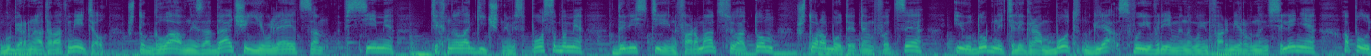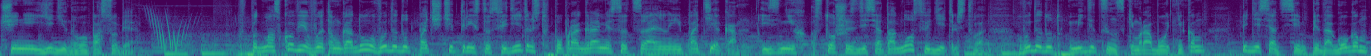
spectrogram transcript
Губернатор отметил, что главной задачей является всеми технологичными способами довести информацию о том, что работает МФЦ и удобный телеграм-бот для своевременного информирования населения о получении единого пособия. Подмосковье в этом году выдадут почти 300 свидетельств по программе «Социальная ипотека». Из них 161 свидетельство выдадут медицинским работникам, 57 педагогам,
